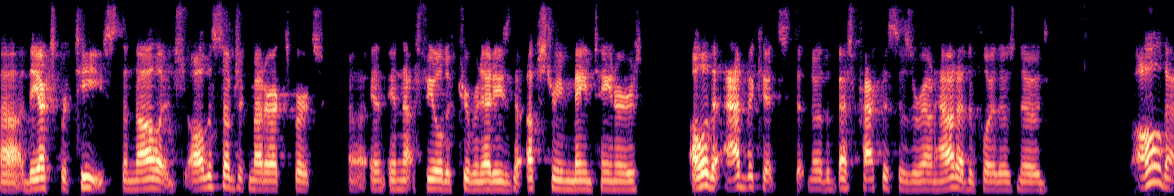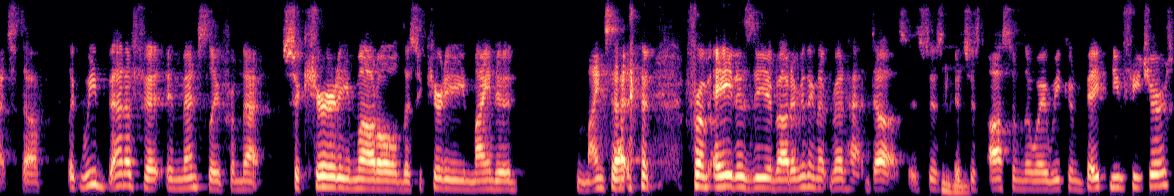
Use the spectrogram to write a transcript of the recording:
uh, the expertise, the knowledge, all the subject matter experts uh, in, in that field of Kubernetes, the upstream maintainers, all of the advocates that know the best practices around how to deploy those nodes, all that stuff. Like we benefit immensely from that security model, the security minded mindset from A to Z about everything that Red Hat does. It's just mm-hmm. it's just awesome the way we can bake new features,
